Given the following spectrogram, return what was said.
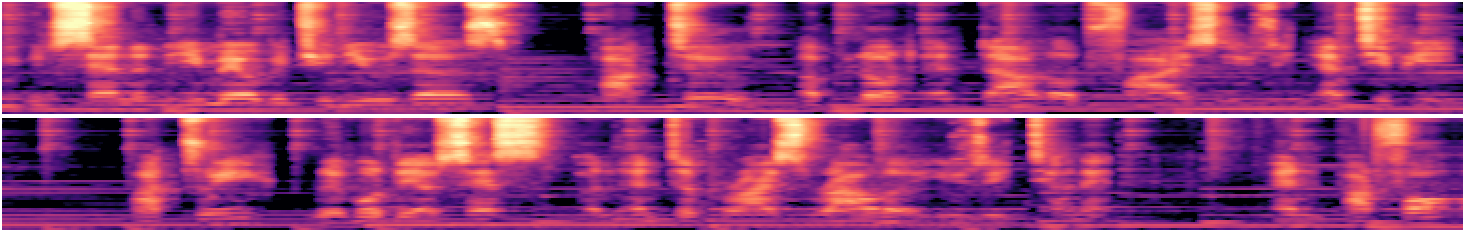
We will send an email between users. Part 2. Upload and download files using FTP. Part 3. Remotely access an enterprise router using Telnet. And Part 4.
